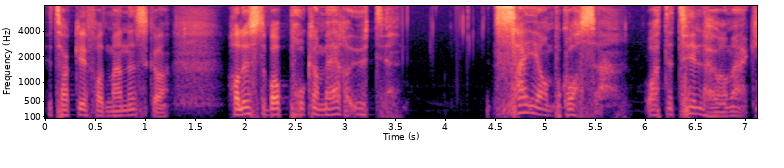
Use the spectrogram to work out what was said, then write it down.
Vi takker for at mennesker har lyst til å bare proklamere ut seieren på korset, og at det tilhører meg.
